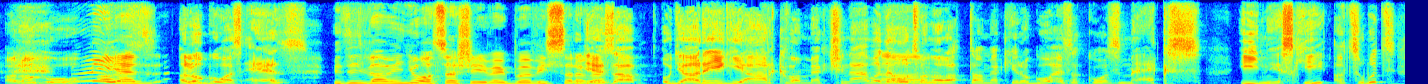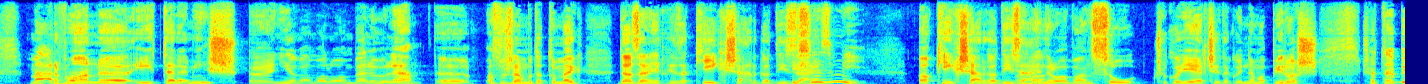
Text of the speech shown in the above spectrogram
a logó, Mi az, ez? A logó az ez. Itt így valami 80-as évekből visszaragad. Ugye, ez a, ugye a régi árk van megcsinálva, de Ah. ott van alatta a megírogó, ez a Cosmex. Így néz ki a cucc. Már van uh, étterem is, uh, nyilvánvalóan belőle. Uh, azt most nem mutatom meg, de az a lényeg, hogy ez a kék-sárga És dizájn. ez mi? A kék-sárga dizájnról van szó, csak hogy értsétek, hogy nem a piros, stb.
